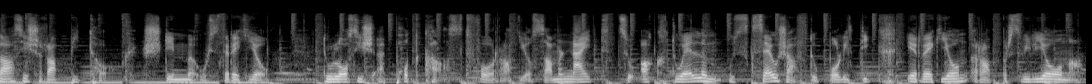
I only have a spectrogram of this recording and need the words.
Das ist Rapid Talk, Stimmen aus der Region. Du hörst einen Podcast von Radio Summer Night zu Aktuellem aus Gesellschaft und Politik in der Region Rapperswil-Jona.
